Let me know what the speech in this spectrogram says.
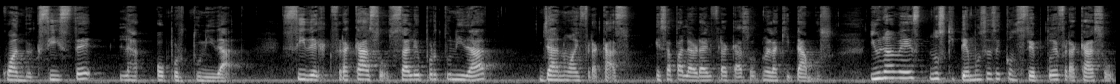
cuando existe la oportunidad. Si del fracaso sale oportunidad, ya no hay fracaso. Esa palabra del fracaso no la quitamos. Y una vez nos quitemos ese concepto de fracaso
